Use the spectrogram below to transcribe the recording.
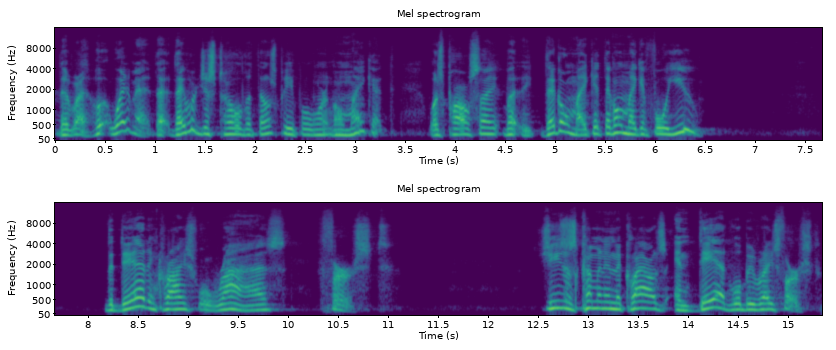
The, wait a minute. They were just told that those people weren't going to make it. What's Paul say? But they're going to make it. They're going to make it for you. The dead in Christ will rise first. Jesus coming in the clouds and dead will be raised first.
